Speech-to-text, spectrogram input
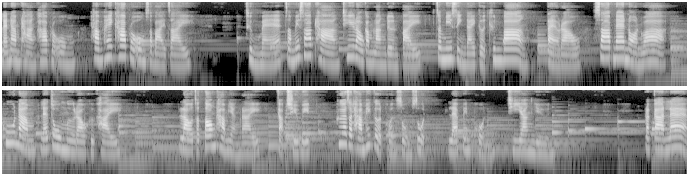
และนำทางข้าพระองค์ทำให้ข้าพระองค์สบายใจ ถึงแม้จะไม่ทราบทางที่เรากำลังเดินไป จะมีสิ่งใดเกิดขึ้นบ้าง แต่เราทราบแน่นอนว่า ผู้นำและจูงมือเราคือใคร เราจะต้องทำอย่างไรกับชีวิต เพื่อจะทำให้เกิดผลสูงสุด และเป็นผลที่ยั่งยืน ประการแรก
